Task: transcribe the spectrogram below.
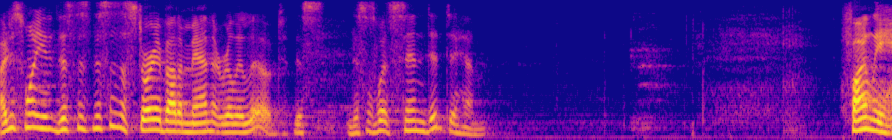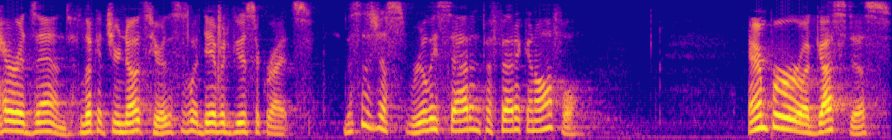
I just want you, this is, this is a story about a man that really lived. This, this is what sin did to him. Finally, Herod's end. Look at your notes here. This is what David Guzik writes. This is just really sad and pathetic and awful. Emperor Augustus,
